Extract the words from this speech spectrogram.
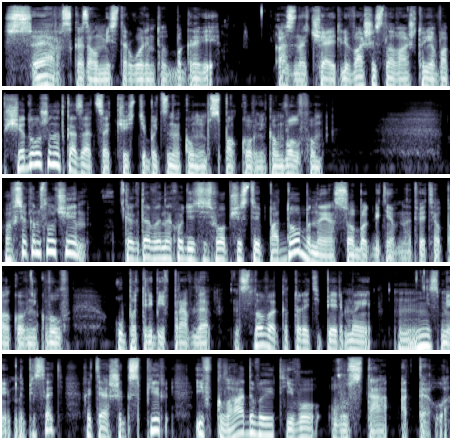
«Сэр», — сказал мистер Уоррингтон багровее, — «означают ли ваши слова, что я вообще должен отказаться от чести быть знакомым с полковником Волфом?» «Во всяком случае, «Когда вы находитесь в обществе подобной особо гневно», — ответил полковник Вулф, употребив, правда, слово, которое теперь мы не смеем написать, хотя Шекспир и вкладывает его в уста Отелло.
